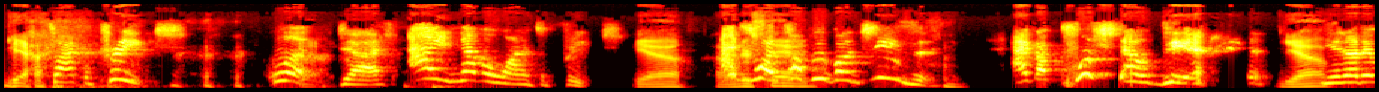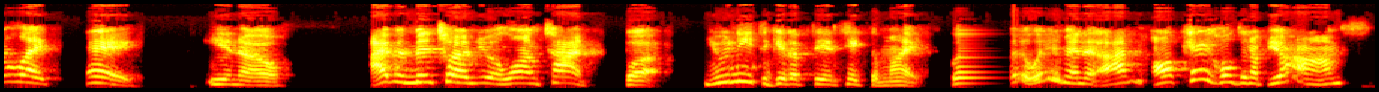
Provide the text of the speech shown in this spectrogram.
Yeah. So I can preach. Look, yeah. Josh, I never wanted to preach. Yeah. I, I just want to talk people about Jesus. I got pushed out there. Yeah. you know, they were like, hey, you know, I've been mentoring you a long time, but you need to get up there and take the mic. But wait a minute, I'm okay holding up your arms.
